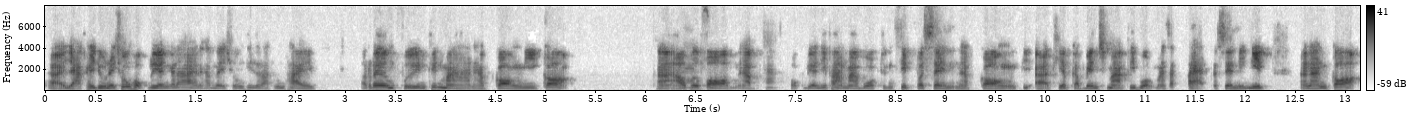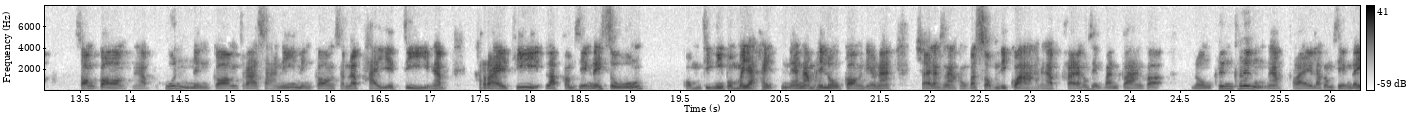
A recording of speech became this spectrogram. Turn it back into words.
เอ่ออยากให้ดูในช่วง 6 เดือนก็ได้นะครับ ในช่วงที่ตลาดหุ้นไทยเริ่มฟื้นขึ้นมานะครับ กองนี้ก็อ่า outperform นะครับค่ะ6เดือนที่ผ่านมาบวกถึง 10%นะครับ กองที่อ่าเทียบกับเบนช์มาร์กที่บวกมาสัก 8%นิดๆอันนั้นก็ 2 กองนะครับหุ้น 1 กองตราสารหนี้ 1 กองสำหรับไทยเอจีนะครับใครที่รับความเสี่ยงได้สูง ผมจริงๆผมไม่อยากให้แนะนำให้ลงกองเดียวนะ ใช้ลักษณะของผสมดีกว่านะครับใครรับความเสี่ยงปานกลางก็ลงครึ่งครึ่งนะครับใครรับความเสี่ยงได้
